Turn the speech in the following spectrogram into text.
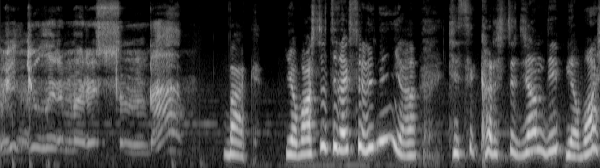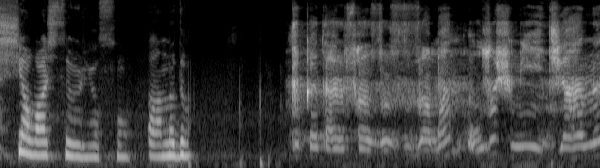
videolarım arasında Bak yavaşla direkt söyledin ya. Kesin karıştıracağım deyip yavaş yavaş söylüyorsun. Anladım. Bu kadar fazla zaman oluşmayacağını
